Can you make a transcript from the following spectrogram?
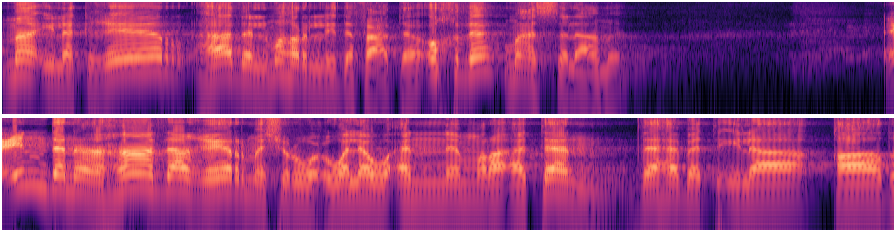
ما إلك غير هذا المهر اللي دفعته أخذه ومع السلامة. عندنا هذا غير مشروع ولو أن امرأة ذهبت إلى قاض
